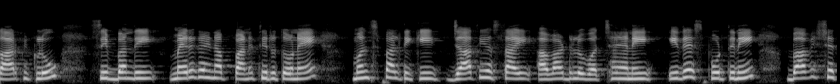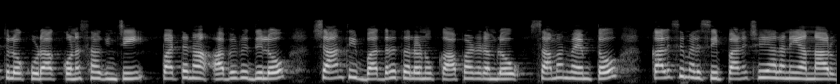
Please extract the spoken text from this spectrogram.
కార్మికులు సిబ్బంది మెరుగైన పనితీరుతోనే మున్సిపాలిటీకి జాతీయ స్థాయి అవార్డులు వచ్చాయని ఇదే స్ఫూర్తిని భవిష్యత్తులో కూడా కొనసాగించి పట్టణ అభివృద్ధిలో శాంతి భద్రతలను కాపాడడంలో సమన్వయంతో కలిసిమెలిసి పనిచేయాలని అన్నారు.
